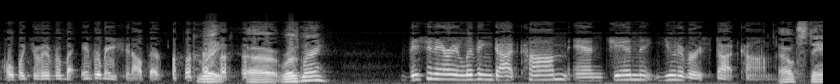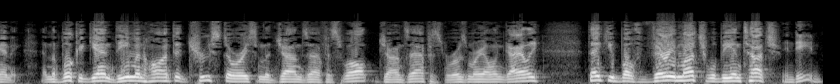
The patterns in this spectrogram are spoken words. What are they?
whole bunch of inform- information out there. Great. Uh, Rosemary? visionaryliving.com and djinnuniverse.com. Outstanding. And the book again, Demon Haunted, True Stories from the John Zaffis Vault. John Zaffis and Rosemary Ellen Guiley. Thank you both very much. We'll be in touch. Indeed.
